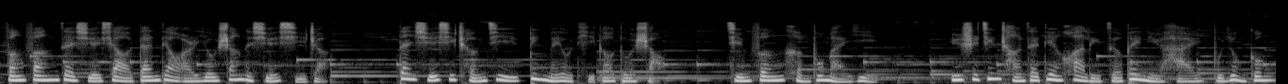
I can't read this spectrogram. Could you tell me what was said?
芳芳在学校单调而忧伤的学习着，但学习成绩并没有提高多少。秦风很不满意，于是经常在电话里责备女孩不用功、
